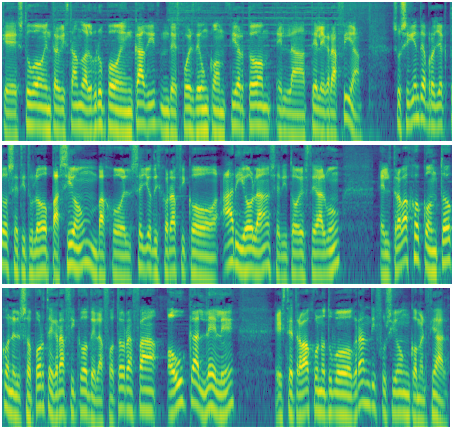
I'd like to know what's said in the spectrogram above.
que estuvo entrevistando al grupo en Cádiz después de un concierto en la Telegrafía. Su siguiente proyecto se tituló Pasión, bajo el sello discográfico Ariola se editó este álbum. El trabajo contó con el soporte gráfico de la fotógrafa Ouka Lele. Este trabajo no tuvo gran difusión comercial.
